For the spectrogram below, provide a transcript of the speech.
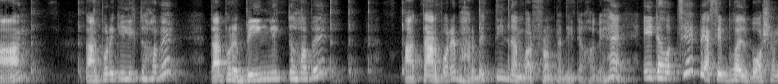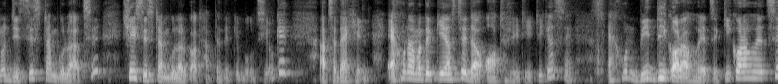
আর তারপরে কি লিখতে হবে? তারপরে বিং লিখতে হবে আর তারপরে ভার্বের তিন নাম্বার ফর্মটা দিতে হবে হ্যাঁ? এইটা হচ্ছে প্যাসিভ ভয়েস বসানোর যে সিস্টেমগুলো আছে, সেই সিস্টেমগুলোর কথা আপনাদেরকে বলছি ওকে আচ্ছা দেখেন, এখন আমাদের কি আসছে? দ্য অথরিটি ঠিক আছে? এখন বৃদ্ধি করা হয়েছে। কি করা হয়েছে?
